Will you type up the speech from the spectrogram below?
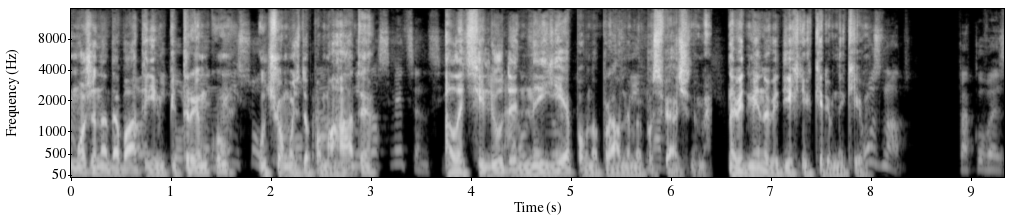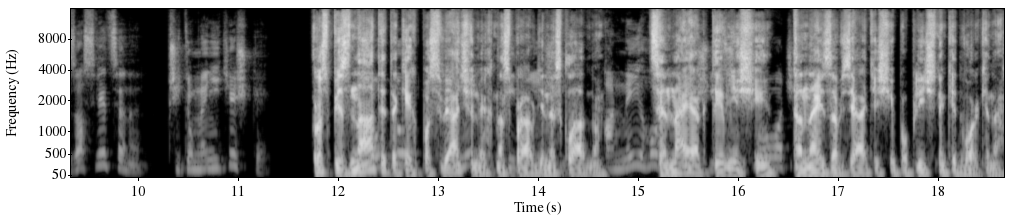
може надавати їм підтримку, у чомусь допомагати, але ці люди не є повноправними посвяченими, на відміну від їхніх керівників. Takové zasvěcené přitom není těžké. Розпізнати таких посвячених насправді не складно. Це найактивніші та найзавзятіші поплічники Дворкіна.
